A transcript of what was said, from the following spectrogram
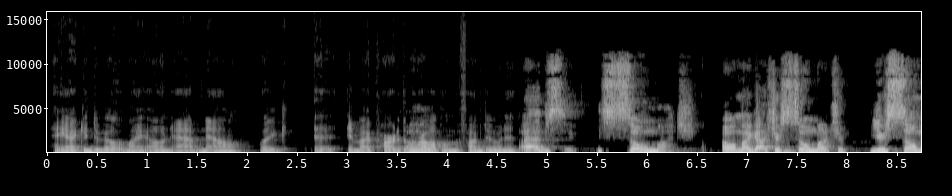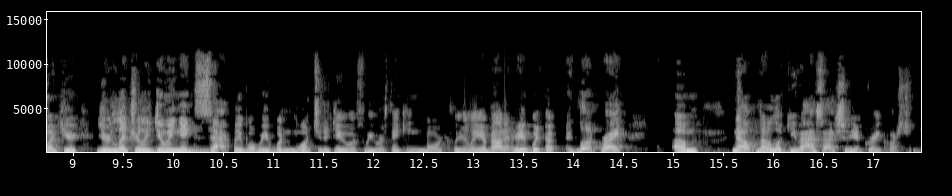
Hey, I can develop my own app now. Like, am I part of the oh, problem if I'm doing it? Absolutely. So much. Oh my gosh, you're so much you're so much you're you're literally doing exactly what we wouldn't want you to do if we were thinking more clearly about it. it, uh, look, right? Um, now, now look, you asked actually a great question.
